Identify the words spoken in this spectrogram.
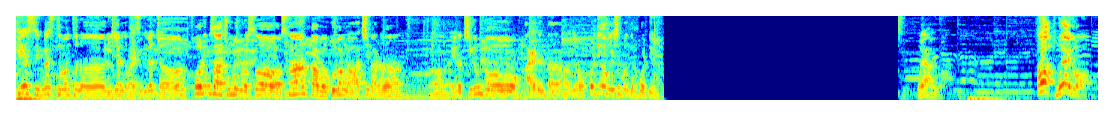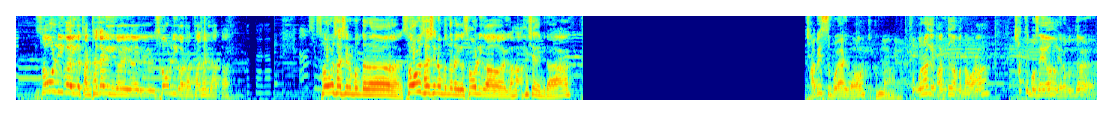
PS 인베스트먼트는 이전에도 말씀드렸죠. 소림사 종목으로서 상한가 뭐두방 나왔지만은 어 얘는 지금도 봐야 된다. 어, 이거는 홀딩하고 계신 분들은 홀딩. 뭐야 이거? 어 뭐야 이거? 서울리거 이거 단타자리 이거, 이거, 이거 서울리거 단타자리 났다. 서울 사시는 분들은 서울 사시는 분들은 이거 서울리거 이거 하, 하셔야 됩니다. 자비스 뭐야 이거? 잠깐만. 포근하게 반등 한번 나오나? 차트 보세요, 여러분들.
